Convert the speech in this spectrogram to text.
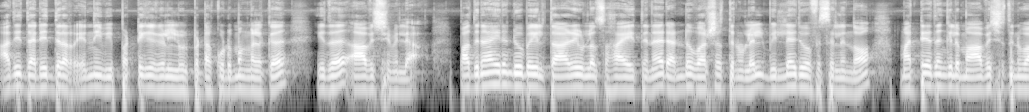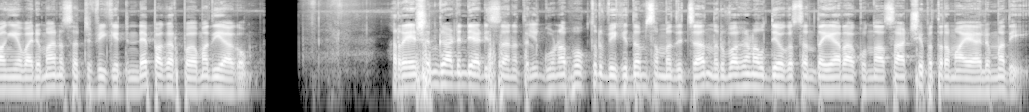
അതിദരിദ്രർ എന്നീ പട്ടികകളിൽ ഉൾപ്പെട്ട കുടുംബങ്ങൾക്ക് ഇത് ആവശ്യമില്ല. പതിനായിരം രൂപയിൽ താഴെയുള്ള സഹായത്തിന് രണ്ട് വർഷത്തിനുള്ളിൽ വില്ലേജ് ഓഫീസിൽ നിന്നോ മറ്റേതെങ്കിലും ആവശ്യത്തിന് വാങ്ങിയ വരുമാന സർട്ടിഫിക്കറ്റിന്റെ പകർപ്പ് മതിയാകും. റേഷൻ കാർഡിന്റെ അടിസ്ഥാനത്തിൽ ഗുണഭോക്തൃ വിഹിതം സംബന്ധിച്ച നിർവഹണ ഉദ്യോഗസ്ഥൻ തയ്യാറാക്കുന്ന സാക്ഷ്യപത്രമായാലും മതി.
